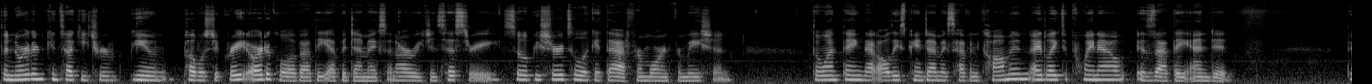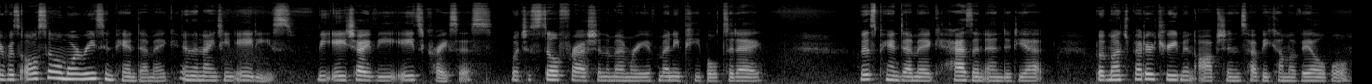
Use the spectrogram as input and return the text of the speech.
The Northern Kentucky Tribune published a great article about the epidemics in our region's history, so be sure to look at that for more information. The one thing that all these pandemics have in common, I'd like to point out, is that they ended. There was also a more recent pandemic in the 1980s, the HIV AIDS crisis, which is still fresh in the memory of many people today. This pandemic hasn't ended yet, but much better treatment options have become available.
